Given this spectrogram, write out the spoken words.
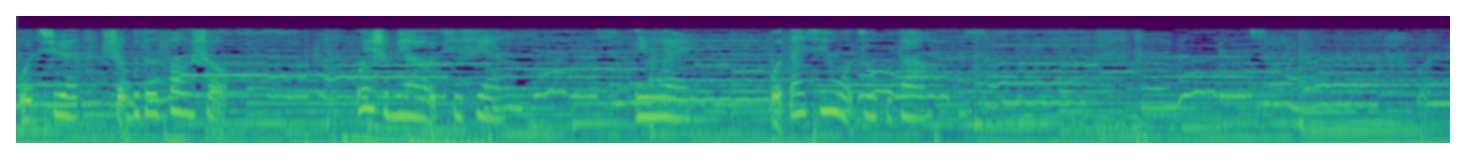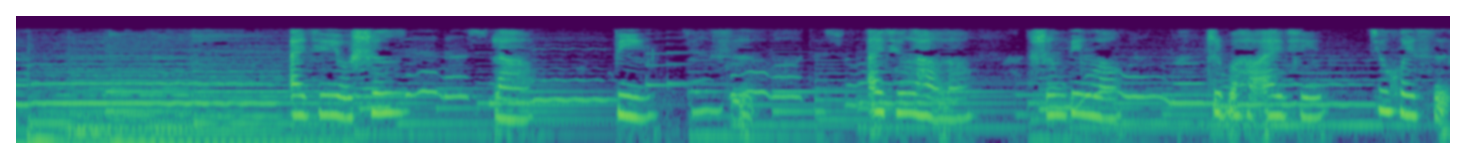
我却舍不得放手。为什么要有期限？因为我担心我做不到。爱情有生、老、病、死，爱情老了，生病了，治不好爱情就会死。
